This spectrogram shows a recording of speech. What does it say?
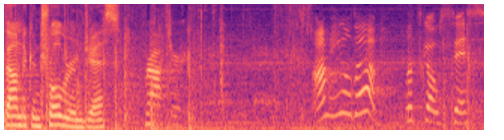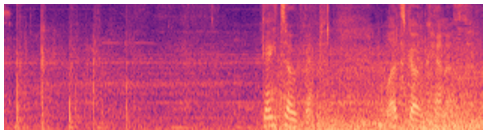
Found a control room, Jess. Roger. I'm healed up. Let's go, sis. Gates open. Let's go, Kenneth.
